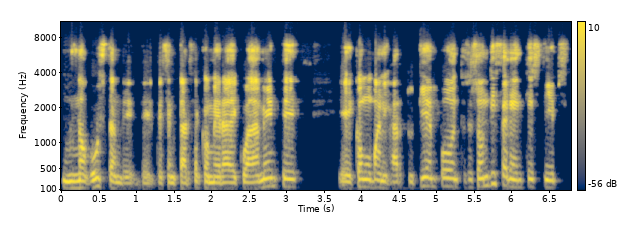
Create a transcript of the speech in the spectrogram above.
no gustan de, de, sentarse a comer adecuadamente, eh, cómo manejar tu tiempo. Entonces son diferentes tips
